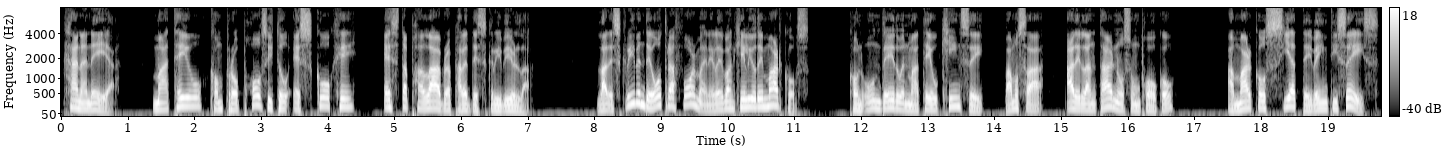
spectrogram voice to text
cananea Mateo con propósito escoge esta palabra para describirla. La describen de otra forma en el Evangelio de Marcos. Con un dedo en Mateo 15 vamos a adelantarnos un poco a Marcos 7, 26.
